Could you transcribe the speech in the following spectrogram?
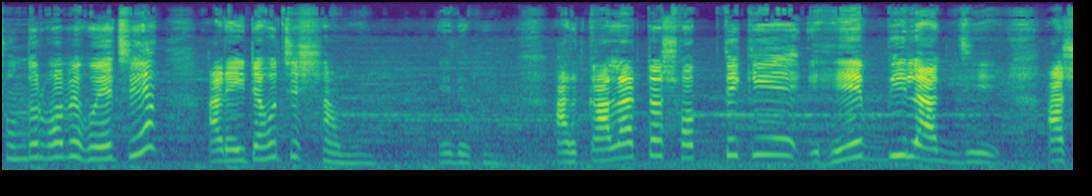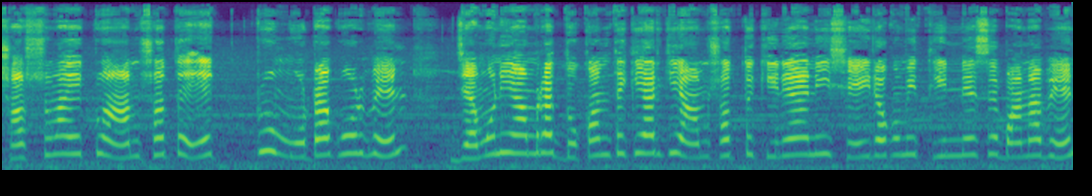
সুন্দরভাবে হয়েছে। আর এইটা হচ্ছে সামনে এই দেখুন। আর কালারটা সব থেকে হেভি লাগছে। আর সবসময় একটু আমসত্ত্ব একটু মোটা করবেন যেমনই আমরা দোকান থেকে আর কি আমসত্ত্ব কিনে আনি সেই রকমই থিননেসে বানাবেন।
